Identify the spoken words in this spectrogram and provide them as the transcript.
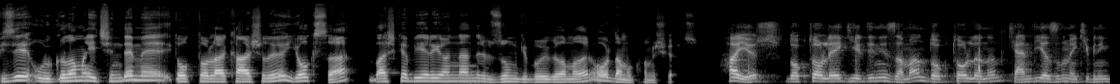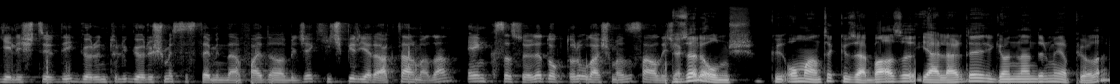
bizi uygulama içinde mi doktorlar karşılıyor yoksa başka bir yere yönlendirip Zoom gibi uygulamaları orada mı konuşuyoruz? Hayır, doktorluğa girdiğiniz zaman doktorlanın kendi yazılım ekibinin geliştirdiği görüntülü görüşme sisteminden faydalanabilecek hiçbir yere aktarmadan en kısa sürede doktora ulaşmanızı sağlayacak. Güzel olmuş. O mantık güzel. Bazı yerlerde yönlendirme yapıyorlar.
